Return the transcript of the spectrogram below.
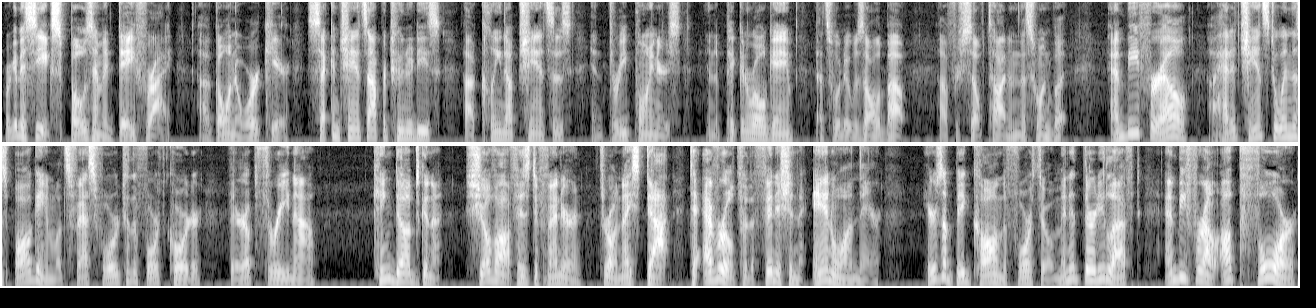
We're going to see Expose Him and Dayfry uh, going to work here. Second chance opportunities, uh, cleanup chances, and three pointers in the pick and roll game. That's what it was all about uh, for Self Taught in this one. But MB4L uh, had a chance to win this ball game. Let's fast forward to the fourth quarter. They're up three now. King Dub's going to shove off his defender and throw a nice dot to Everald for the finish in the and one there. Here's a big call in the fourth though. A minute 30 left. MB4L up four.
